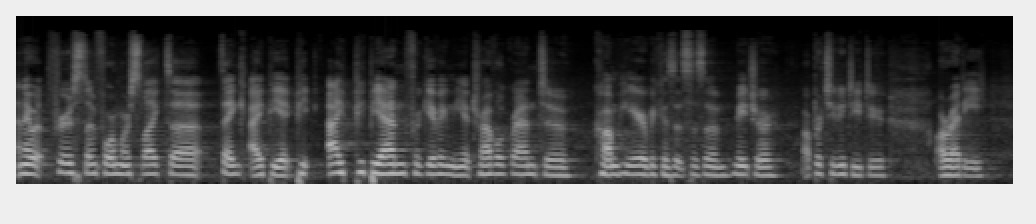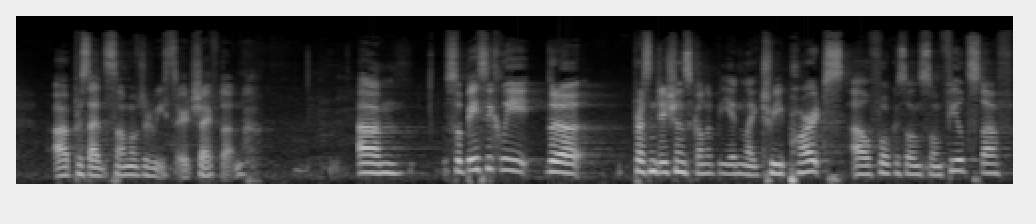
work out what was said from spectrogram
And I would first and foremost like to thank IPPN for giving me a travel grant to come here because this is a major opportunity to already uh, present some of the research I've done. Um, so basically, the presentation is going to be in like three parts. I'll focus on some field stuff,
